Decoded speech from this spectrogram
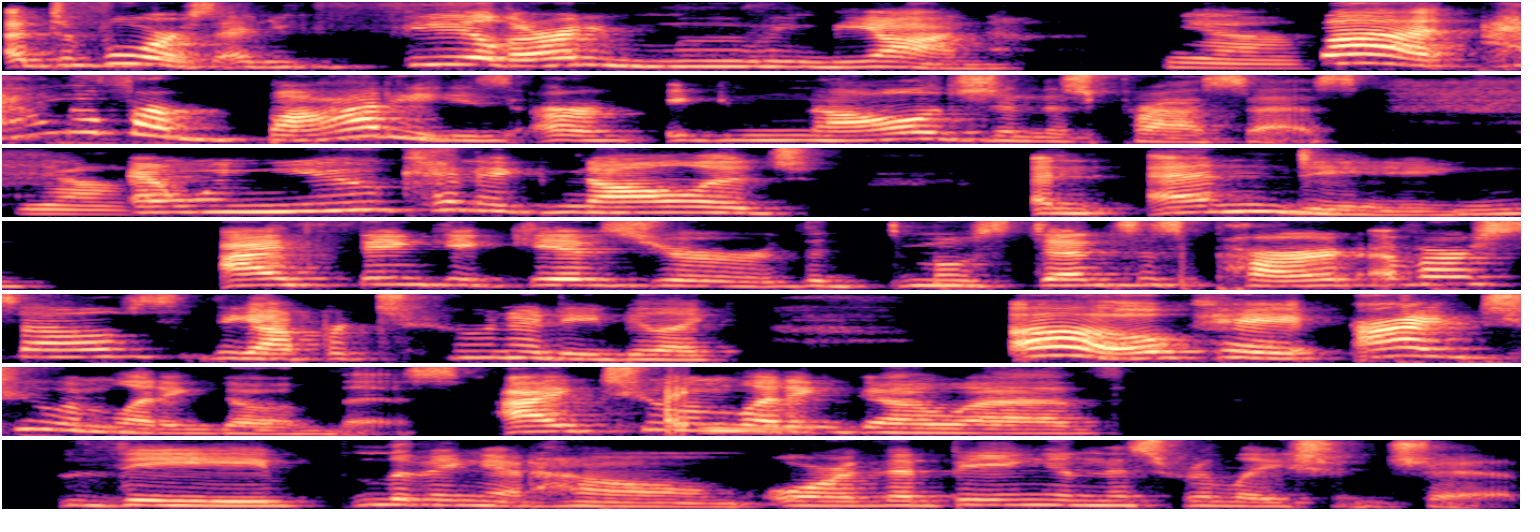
a divorce, and you can feel they're already moving beyond. Yeah. But I don't know if our bodies are acknowledged in this process. Yeah. And when you can acknowledge an ending, I think it gives your the most densest part of ourselves the opportunity to be like, oh, okay, I too am letting go of this. I too am letting go of the living at home or the being in this relationship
